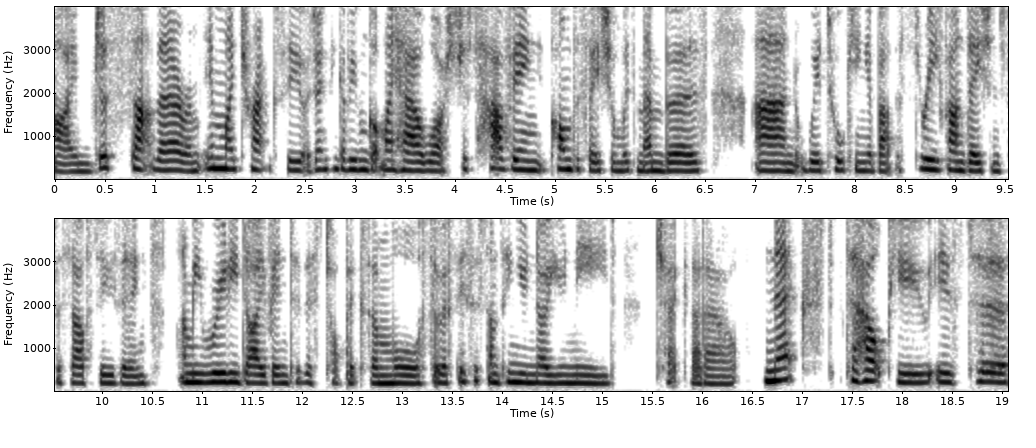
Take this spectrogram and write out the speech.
I'm just sat there, I'm in my tracksuit. I don't think I've even got my hair washed, just having conversation with members. And we're talking about the three foundations for self soothing. And we really dive into this topic some more. So if this is something you know you need, check that out. Next, to help you is to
